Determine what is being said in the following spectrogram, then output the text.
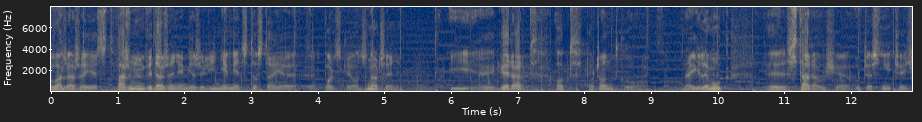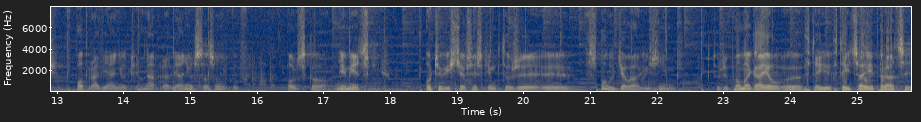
Uważa, że jest ważnym wydarzeniem, jeżeli Niemiec dostaje e, polskie odznaczenie. I e, Gerard od początku, na ile mógł, e, starał się uczestniczyć w poprawianiu czy naprawianiu stosunków polsko-niemieckich. Oczywiście wszystkim, którzy współdziałali z nim, którzy pomagają w tej, w tej całej pracy.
